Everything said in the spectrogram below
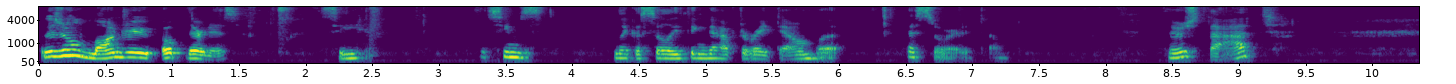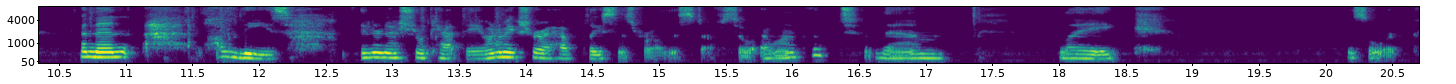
There's no laundry. Oh, there it is. See, it seems like a silly thing to have to write down, but I still write it down. There's that. And then, love these. International Cat Day. I want to make sure I have places for all this stuff. So I want to put them like this will work.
